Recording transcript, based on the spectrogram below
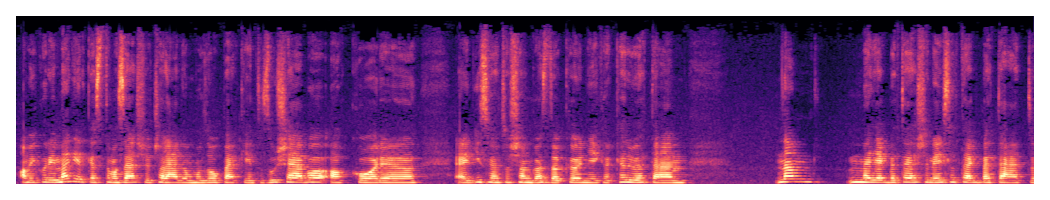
amikor én megérkeztem az első családomhoz óperként az USA-ba, akkor egy iszonyatosan gazdag környékre kerültem, nem megyek be teljesen részletekbe, tehát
